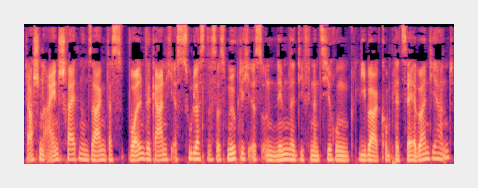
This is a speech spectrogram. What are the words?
da schon einschreiten und sagen, das wollen wir gar nicht erst zulassen, dass das möglich ist und nehmen dann die Finanzierung lieber komplett selber in die Hand?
